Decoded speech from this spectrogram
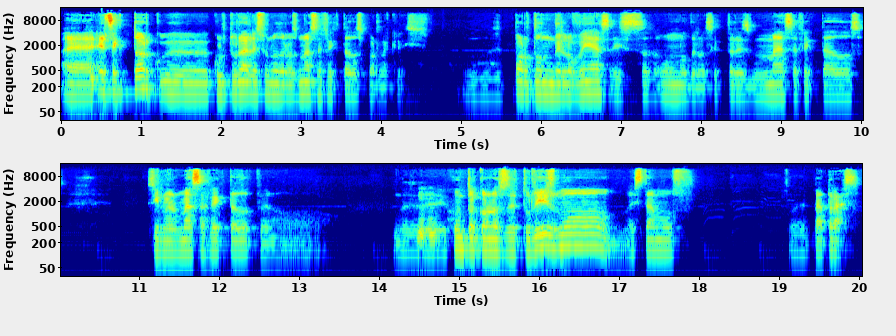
Eh, el sector cultural es uno de los más afectados por la crisis. Por donde lo veas, es uno de los sectores más afectados, si no el más afectado, pero eh, junto con los de turismo estamos eh, para atrás.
